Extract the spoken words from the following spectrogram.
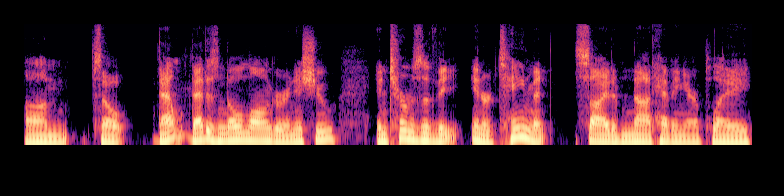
Um, so that that is no longer an issue in terms of the entertainment side of not having AirPlay.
